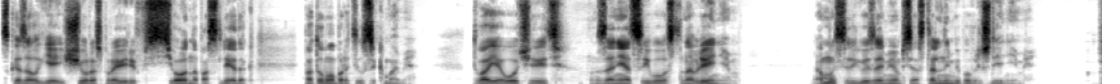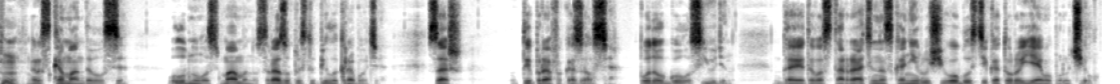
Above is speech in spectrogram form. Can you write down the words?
Сказал я, еще раз проверив все напоследок. Потом обратился к маме. Твоя очередь заняться его восстановлением. А мы с Ильей займемся остальными повреждениями. Хм, раскомандовался. Улыбнулась мама, но сразу приступила к работе. «Саш, ты прав оказался», — подал голос Юдин до этого старательно сканирующей области, которую я ему поручил.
